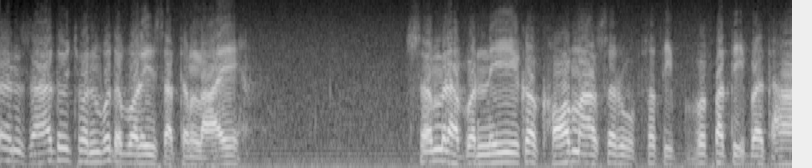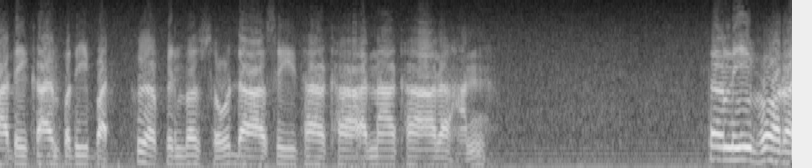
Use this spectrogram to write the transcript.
ท่านสาธุชนพุทธบริษัททั้งหลายสำหรับวันนี้ก็ขอมาสรุปสติปฏิปทาในการปฏิบัติเพื่อเป็นพระโสดาสีทาคาอนาคาอรหันต์ทั้งนี้เพราะอะไร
